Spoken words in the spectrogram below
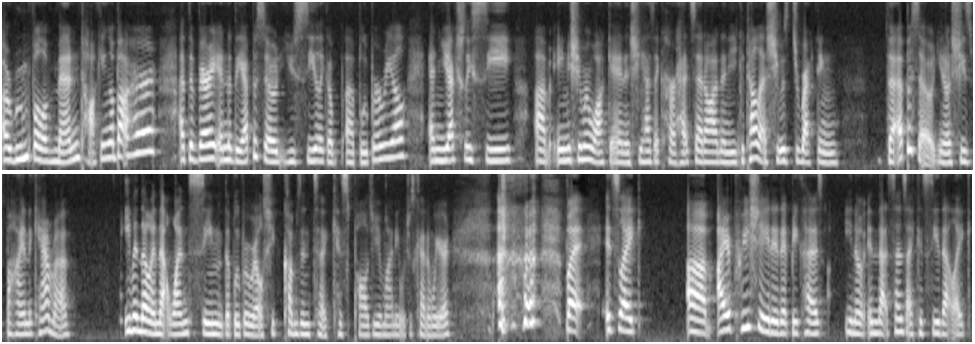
a room full of men talking about her, at the very end of the episode, you see like a, a blooper reel, and you actually see um, Amy Schumer walk in, and she has like her headset on, and you could tell that she was directing the episode. You know, she's behind the camera even though in that one scene, the blooper reel, she comes in to kiss Paul Giamatti, which is kind of weird. but it's like um, I appreciated it because you know, in that sense, I could see that like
